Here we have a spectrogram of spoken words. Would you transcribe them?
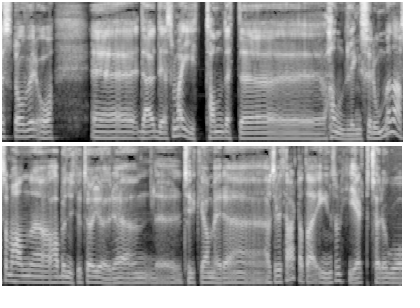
østover. og det er jo det som har gitt ham dette handlingsrommet da, som han har benyttet til å gjøre Tyrkia mer autoritært. At det er ingen som helt tør å gå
